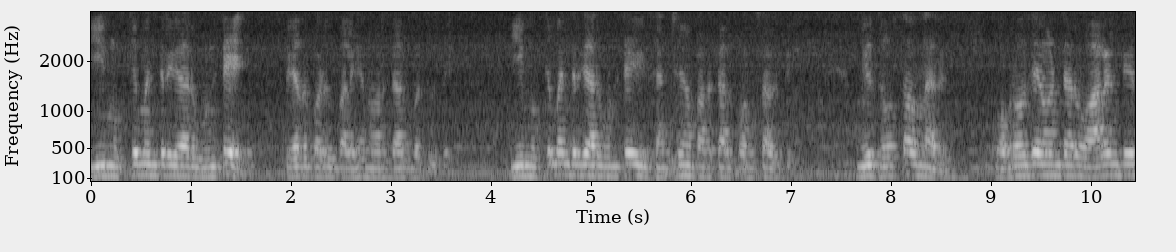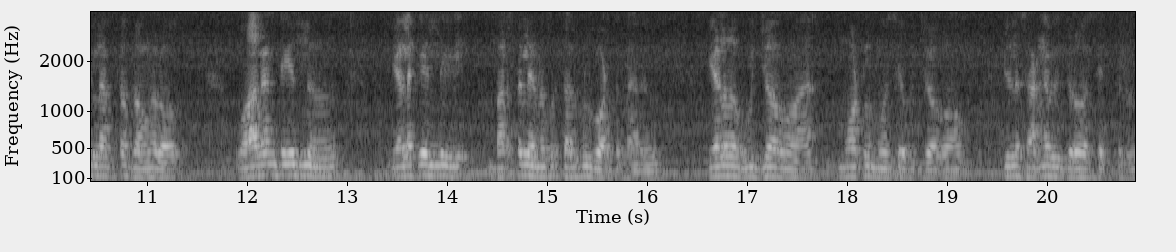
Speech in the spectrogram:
ఈ ముఖ్యమంత్రి గారు ఉంటే పేద బడుగు బలహీన వర్గాలు బతుకుతాయి. ఈ ముఖ్యమంత్రి గారు ఉంటే ఈ సంక్షేమ పథకాలు కొనసాగుతాయి. మీరు చూస్తూ ఉన్నారు. ఒకరోజు ఏమంటారు? వాలంటీర్లు అంతా దొంగలు. వాలంటీర్లు ఇళ్ళకెళ్ళి భర్త లేనప్పుడు తలుపులు కొడుతున్నారు. వీళ్ళ ఉద్యోగం మూటలు మోసే ఉద్యోగం. వీళ్ళ సంఘ విద్రోహ శక్తులు.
